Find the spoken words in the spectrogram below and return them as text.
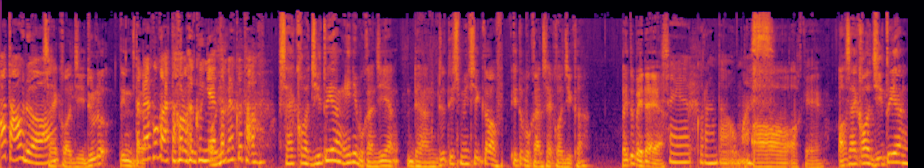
Oh tahu dong. Psychoji dulu ini Tapi aku nggak tahu lagunya, Oh, iya? tapi aku tahu. Psychoji itu yang ini bukan sih yang dangdut is music of itu bukan Psychoji kah? Oh, itu beda ya? Saya kurang tahu mas. Oh oke. Oh Psychoji itu yang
